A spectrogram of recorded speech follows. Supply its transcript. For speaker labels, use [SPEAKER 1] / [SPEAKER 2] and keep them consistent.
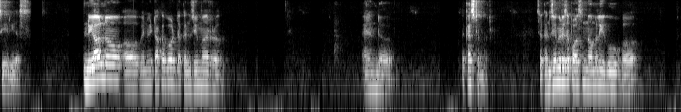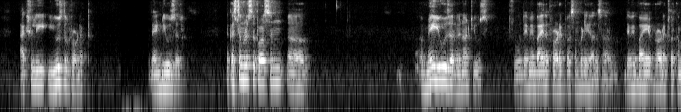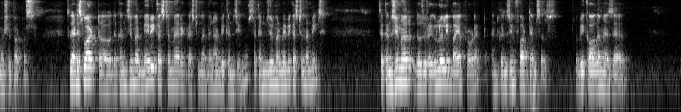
[SPEAKER 1] serious. And we all know uh, when we talk about the consumer uh, and uh, the customer. So consumer is a person normally who uh, actually use the product, the end user. The customer is the person uh, may use or may not use. So they may buy the product for somebody else or they may buy a product for commercial purpose. So that is what uh, the consumer may be customer and customer may not be consumer. So consumer may be customer means the consumer, those who regularly buy a product and consume for themselves. So we call them as a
